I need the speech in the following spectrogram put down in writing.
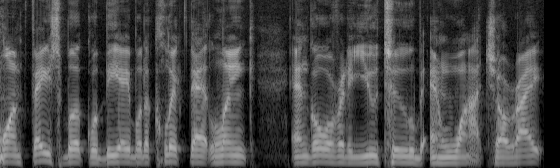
on Facebook will be able to click that link and go over to YouTube and watch. All right.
